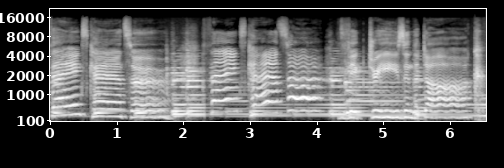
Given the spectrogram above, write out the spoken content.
Thanks, cancer. Thanks, cancer. Victories in the dark.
